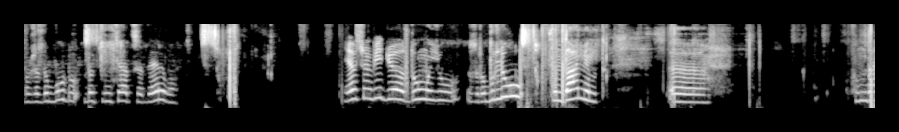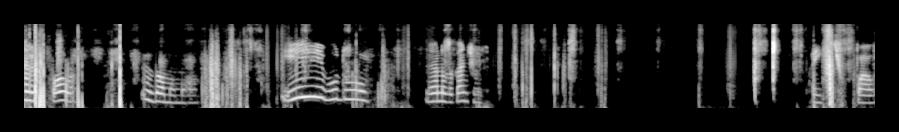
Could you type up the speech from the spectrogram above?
Може добуду до кінця це дерево. Я в цьому відео думаю зроблю фундамент. Е, фундамент пола. Дома мого. І буду, наверное, заканчивать. Ай, впав.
